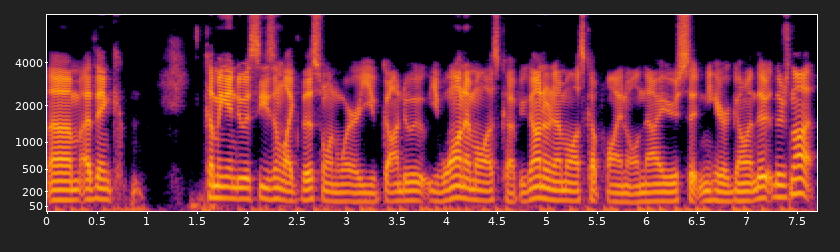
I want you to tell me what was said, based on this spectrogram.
Um, I think coming into a season like this one where you've gone to you won MLS Cup, you've gone to an MLS Cup final, and now you're sitting here going, there, there's not.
